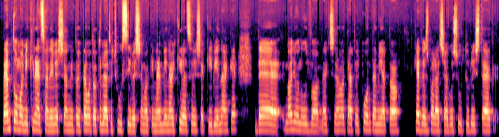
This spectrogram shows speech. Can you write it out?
nem tudom, hogy mi 90 évesen, mint hogy te mondtad, hogy lehet, hogy 20 évesen aki nem bírná, hogy 90 évesek kibírnák-e, de nagyon úgy van megcsinálva, tehát hogy pont emiatt a kedves barátságos útturisták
